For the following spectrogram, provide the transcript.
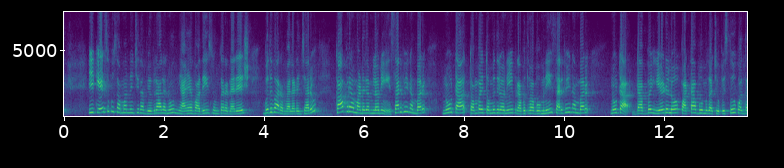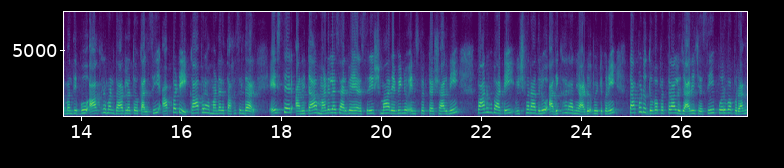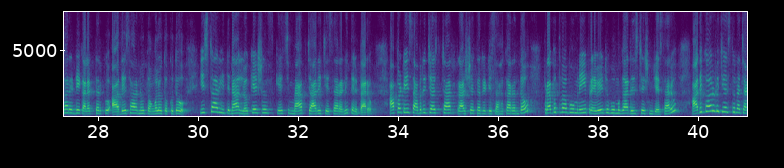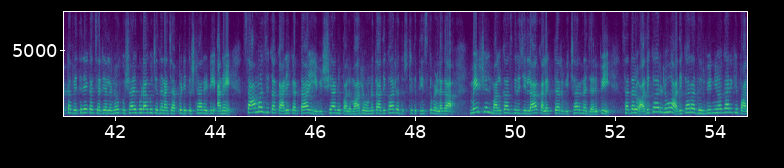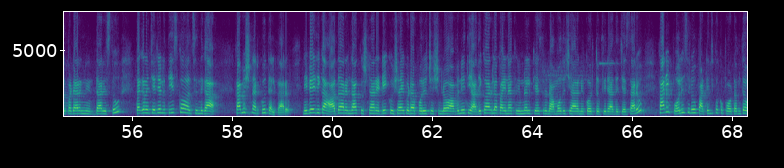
ఈ కేసుకు సంబంధించిన వివరాలను న్యాయవాది శుంకర నరేష్ బుధవారం వెల్లడించారు. కాపురా మండలంలోని సర్వే నంబర్ నూట తొంభై తొమ్మిదిలోని ప్రభుత్వ భూమిని సర్వే నంబర్ నూట డెబ్బై ఏడులో పట్టా భూమిగా చూపిస్తూ కొంతమంది భూ ఆక్రమణదారులతో కలిసి అప్పటి కాపురా మండల తహసీల్దార్ ఎస్తేర్ అనిత మండల surveyor Sreeshma revenue inspector Shalini Panugubati Viswanathulu అధికారాన్ని అడ్డుపెట్టుకుని తప్పుడు దువ్వపత్రాలు జారీ చేసి పూర్వపు రంగారెడ్డి కలెక్టర్కు ఆదేశాలను తొంగలో తొక్కుతూ ఇష్టారీతిన లొకేషన్ స్కెచ్ మ్యాప్ జారీ చేశారని తెలిపారు. అప్పటి సబ్ రిజిస్ట్రార్ రాజశేఖర్ రెడ్డి సహకారంతో ప్రభుత్వ భూమిని ప్రైవేటు భూమిగా రిజిస్ట్రేషన్ చేశారు. అధికారులు చేస్తున్న చట్ట వ్యతిరేక చర్యలను కుషాయిగూడకు చెందిన చప్పిడి కృష్ణారెడ్డి అనే సామాజిక కార్యకర్త ఈ విషయాన్ని పలుమార్లు ఉన్నతాధికారుల దృష్టికి తీసుకువెళ్ళగా మేషల్ మల్కాజ్గిరి జిల్లా కలెక్టర్ విచారణ జరిపి సదరు అధికారులు అధికార దుర్వినియోగానికి పాల్పడారని నిర్ధారిస్తూ తగిన చర్యలు తీసుకోవాల్సిందిగా కమిషనర్కు తెలిపారు. నివేదిక ఆధారంగా కృష్ణారెడ్డి కుషాయిగూడ పోలీస్ స్టేషన్లో అవినీతి అధికారులపైన క్రిమినల్ కేసులు నమోదు చేయాలని కోరుతూ ఫిర్యాదు చేశారు. కానీ పోలీసులు పట్టించుకోకపోవడంతో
